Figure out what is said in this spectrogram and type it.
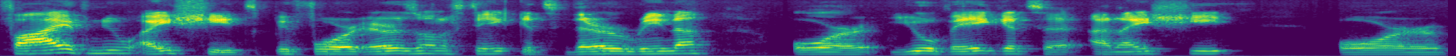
five new ice sheets before Arizona State gets their arena, or U of A gets a, an ice sheet, or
